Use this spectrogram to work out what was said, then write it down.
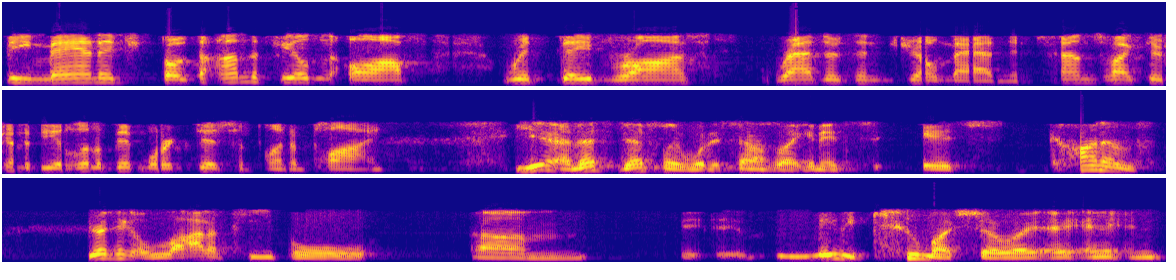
be managed, both on the field and off, with Dave Ross rather than Joe Maddon. It sounds like there's going to be a little bit more discipline applied. Yeah, that's definitely what it sounds like, and it's it's kind of. You know, I think a lot of people um, maybe too much so, and, and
